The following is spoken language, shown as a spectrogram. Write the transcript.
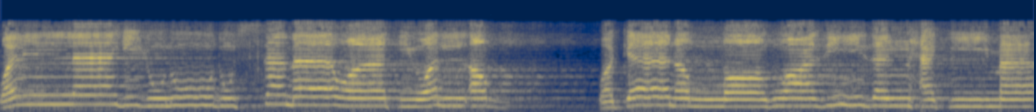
وَلِلَّهِ جُنُودُ السَّمَاوَاتِ وَالْأَرْضِ وَكَانَ اللَّهُ عَزِيزًا حَكِيمًا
